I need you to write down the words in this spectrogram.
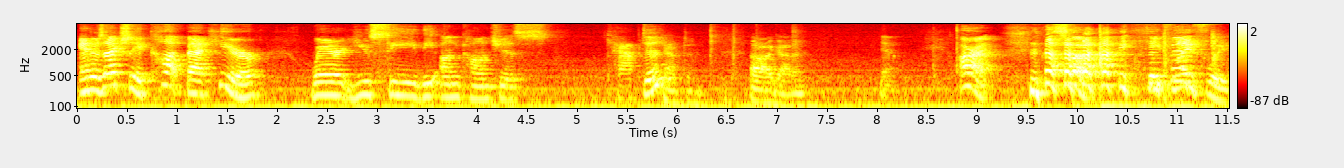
And there's actually a cut back here where you see the unconscious captain. Captain. Oh, I got him. Yeah. All right. So, he thinks nicely.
